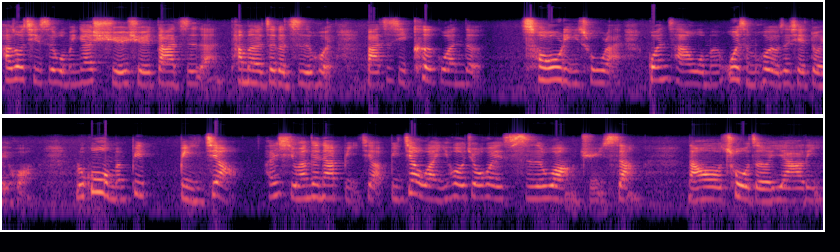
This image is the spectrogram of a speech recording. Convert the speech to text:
他说，其实我们应该学学大自然他们的这个智慧，把自己客观的抽离出来，观察我们为什么会有这些对话。如果我们比比较，很喜欢跟人家比较，比较完以后就会失望、沮丧，然后挫折、压力。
